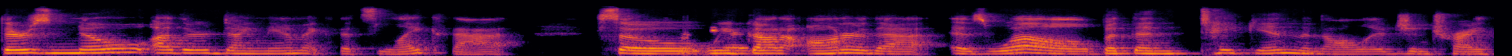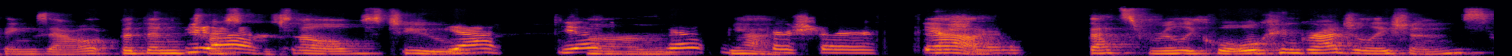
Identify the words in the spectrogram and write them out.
There's no other dynamic that's like that. So we've got to honor that as well, but then take in the knowledge and try things out, but then trust Yeah. ourselves too. Yeah. Yep. Um, yep. yeah, For sure. For Yeah. sure. that's really cool. Well, congratulations.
